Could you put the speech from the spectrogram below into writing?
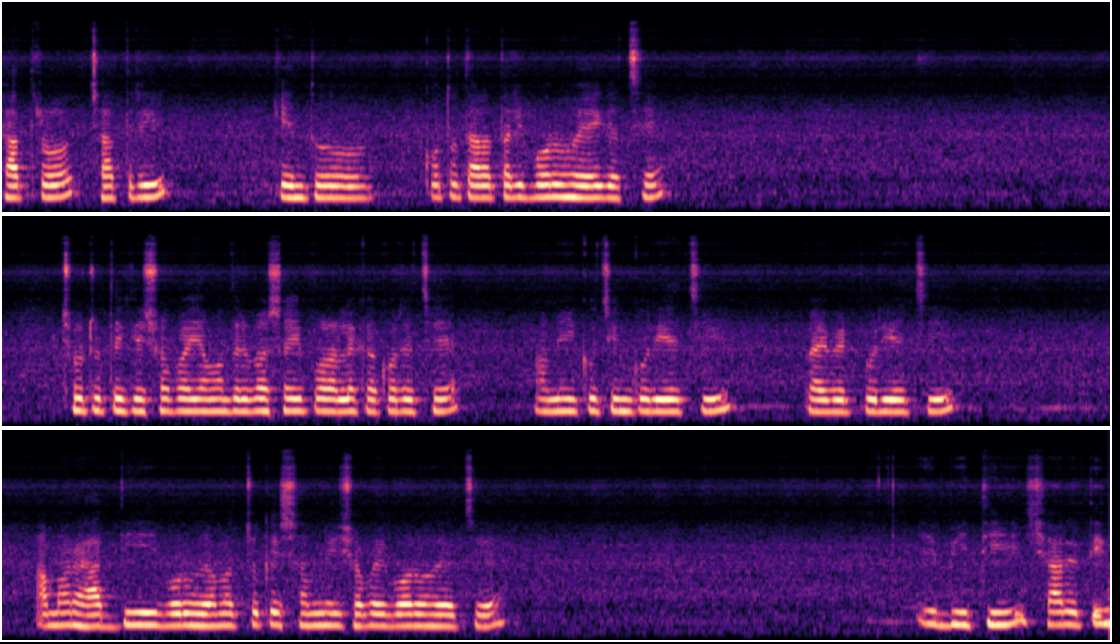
ছাত্র, ছাত্রী। কিন্তু কত তাড়াতাড়ি বড় হয়ে গেছে। ছোট থেকে সবাই আমাদের বাসায় পড়ালেখা করেছে। আমি কোচিং করিয়েছি, প্রাইভেট পড়িয়েছি। আমার হাত দিয়েই বড় হয়ে, আমার চোখের সামনেই সবাই বড় হয়েছে। এই বিথি সাড়ে তিন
